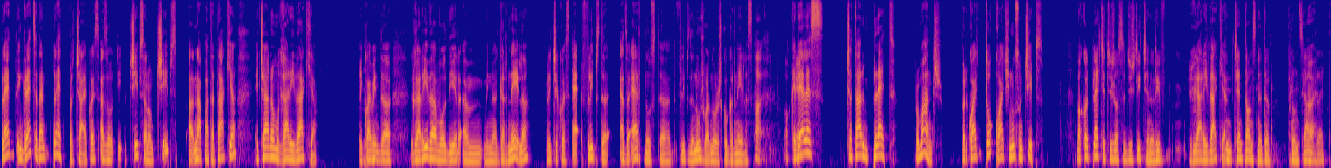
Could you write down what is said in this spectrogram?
plet in Grecia dan plet per chai, quest also chips hanno chips, na patatacchia e chai hanno garidacchia. E qua wenn der garida vuol dire um, una garnela, perché quest è flips de also erdnuss de flips de nuss guarda nur sco garnelas. Ah, ok. Ed elles chatar un plet romanch. Per qua to qua ci nu son chips. Ma quel plecce tu già giustizia, non arriva Garidacchia. in cento anni non da pronunciare Eh. correct.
